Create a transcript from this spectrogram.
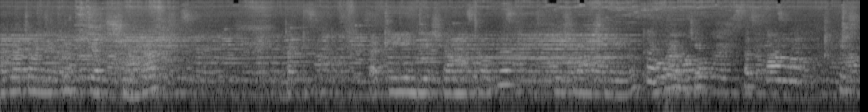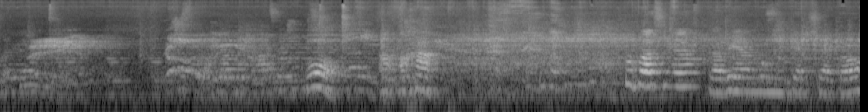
Dobra, to będzie krótki odcinek. Taki, taki dziesiątowy, 10 Popatrzmy, robię pierwszego.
